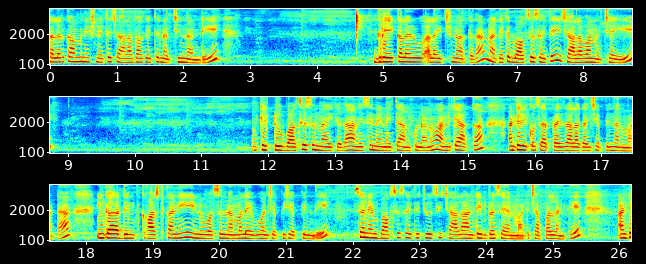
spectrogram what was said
కలర్ కాంబినేషన్ అయితే చాలా బాగా అయితే నచ్చిందండి. గ్రే కలర్ అలా ఇచ్చినారు కదా నాకైతే బాక్సెస్ అయితే చాలా బాగా నచ్చాయి. ఓకే టూ బాక్సెస్ ఉన్నాయి కదా అనేసి నేనైతే అనుకున్నాను. అందుకే అక్క అంటే నీకు సర్ప్రైజ్ అలాగని చెప్పింది అనమాట ఇంకా దీని కాస్ట్ కానీ నువ్వు అసలు నమ్మలేవు అని చెప్పి చెప్పింది. సో నేను బాక్సెస్ అయితే చూసి చాలా అంటే ఇంప్రెస్ అయ్యా అనమాట చెప్పాలంటే. అంటే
